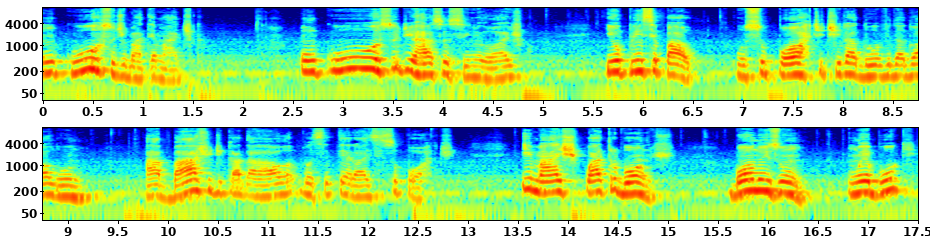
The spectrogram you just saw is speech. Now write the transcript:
um curso de matemática, um curso de raciocínio lógico e o principal, o suporte tira a dúvida do aluno. Abaixo de cada aula você terá esse suporte. E mais quatro bônus. Bônus 1, um, um e-book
